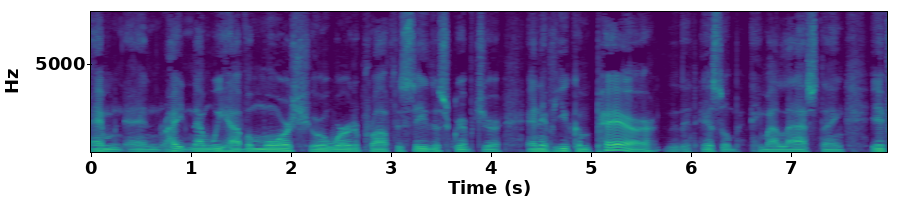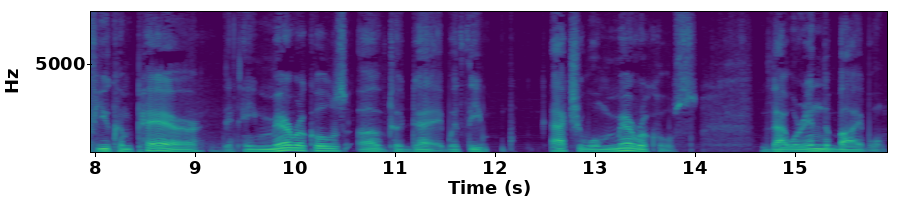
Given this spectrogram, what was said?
and and right now we have a more sure word of prophecy, the scripture. And if you compare, this will be my last thing. If you compare the miracles of today with the actual miracles that were in the Bible,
